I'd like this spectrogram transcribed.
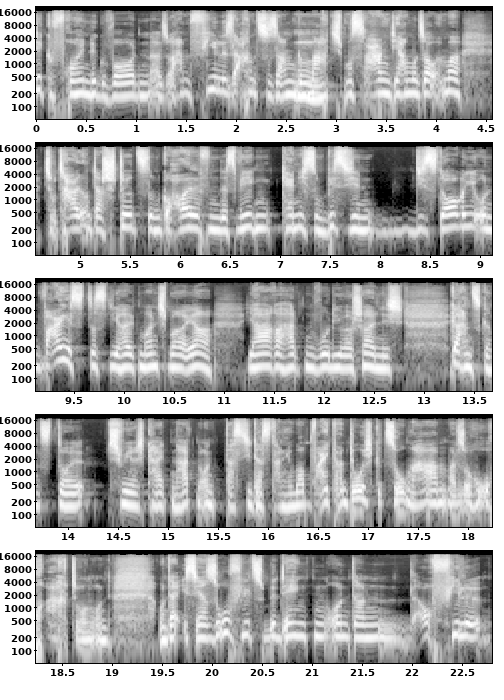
dicke Freunde geworden, also haben viele Sachen zusammen gemacht. Ich muss sagen, die haben uns auch immer total unterstützt und geholfen. Deswegen kenne ich so ein bisschen die Story und weiß, dass die halt manchmal ja Jahre hatten, wo die wahrscheinlich ganz, ganz doll Schwierigkeiten hatten und dass sie das dann überhaupt weiter durchgezogen haben, also Hochachtung und und da ist ja so viel zu bedenken und dann auch viele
